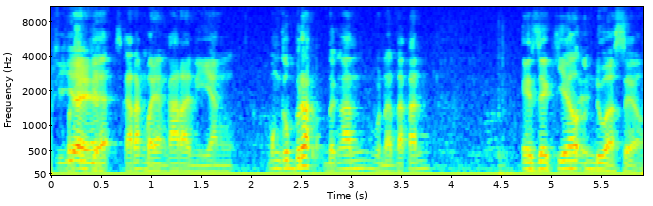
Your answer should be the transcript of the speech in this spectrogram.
Persija, Persija, ya. sekarang Bayangkara nih yang menggebrak dengan mendatangkan Ezekiel Nduasel.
